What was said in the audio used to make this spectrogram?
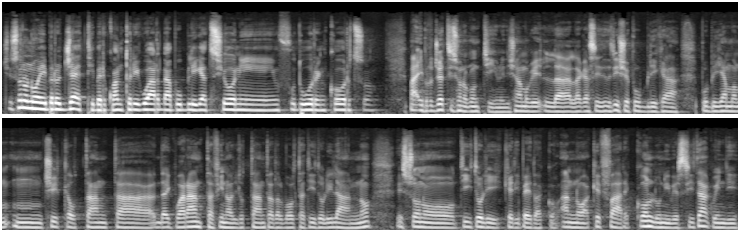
Ci sono nuovi progetti per quanto riguarda pubblicazioni in futuro, in corso? Ma i progetti sono continui, diciamo che la, la casa editrice pubblica, pubblichiamo mh, mm, circa 80, dai 40 fino agli 80 talvolta titoli l'anno e sono titoli che, ripeto, ecco, hanno a che fare con l'università, quindi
